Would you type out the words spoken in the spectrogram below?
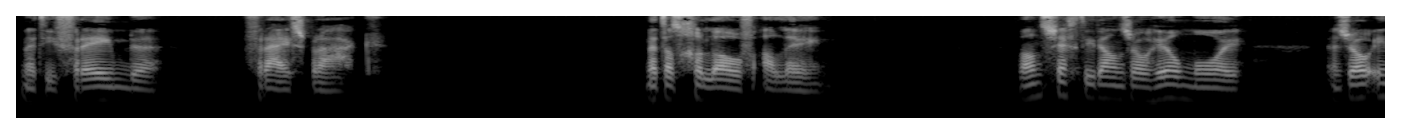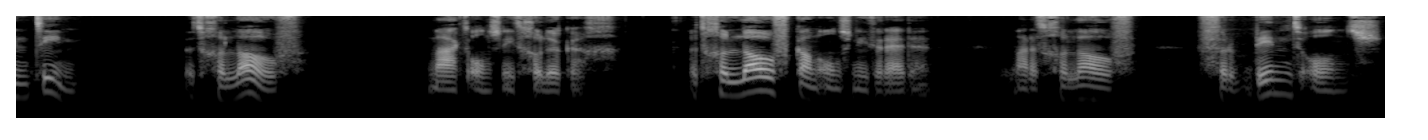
Met die vreemde vrijspraak. Met dat geloof alleen. Want, zegt hij dan zo heel mooi en zo intiem, het geloof maakt ons niet gelukkig. Het geloof kan ons niet redden, maar het geloof verbindt ons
